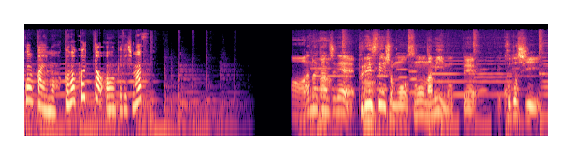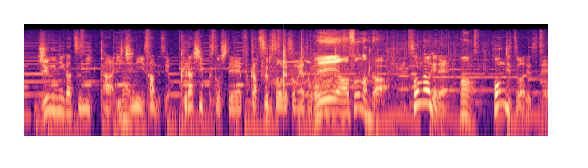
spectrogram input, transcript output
今回もホクホクっとお送りします。あんな感じでプレイステーションもその波に乗って今年12月3日123ですよ。クラシックとして復活するそうです。おめでとうございます。ええー、あそうなんだ。そんなわけで、うん、本日はですね、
